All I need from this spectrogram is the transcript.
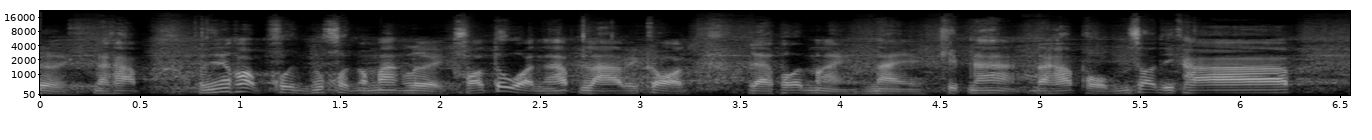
เลยนะครับวันนี้ขอบคุณทุกคนมากๆเลย ขอตัวนะครับลาไปก่อนแล้วพบใหม่ในคลิปหน้านะครับผมสวัสดีครับ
